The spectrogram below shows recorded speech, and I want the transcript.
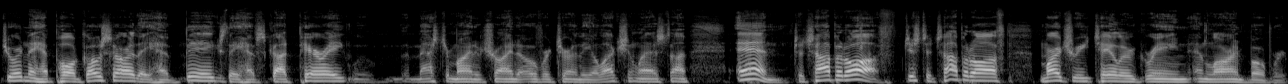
Jordan, they have Paul Gosar, they have Biggs, they have Scott Perry, the mastermind of trying to overturn the election last time. And to top it off, just to top it off, Marjorie Taylor Greene and Lauren Boebert.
